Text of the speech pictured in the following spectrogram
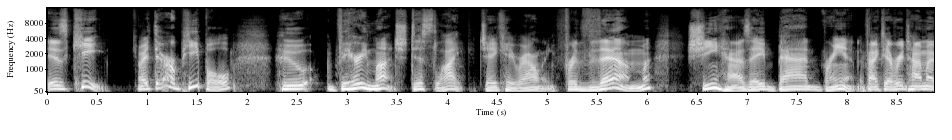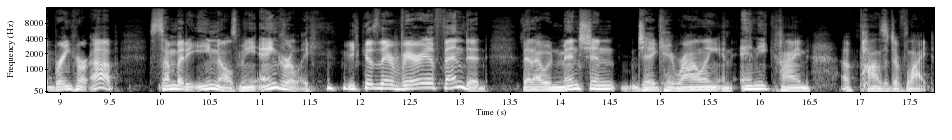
is key. Right? There are people who very much dislike J.K. Rowling. For them, she has a bad brand. In fact, every time I bring her up, somebody emails me angrily because they're very offended that I would mention J.K. Rowling in any kind of positive light.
